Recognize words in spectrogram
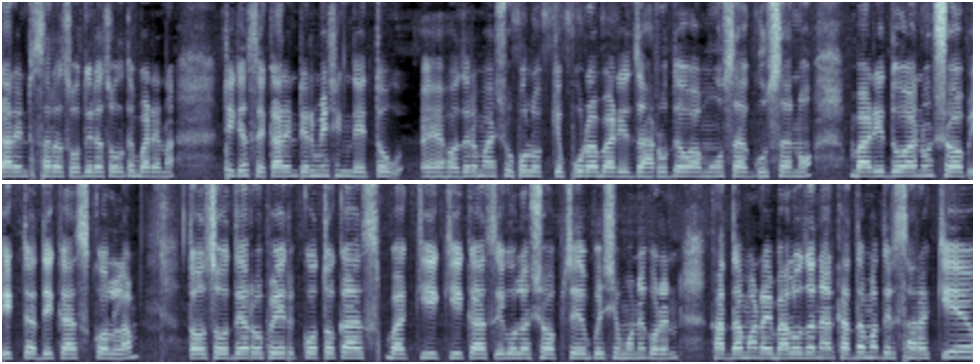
কারেন্ট ছাড়া সৌদিরা চলতে পারে না। ঠিক আছে কারেন্টের মেশিন দেয় তো হজের মাস উপলক্ষে পুরা বাড়ি ঝাড়ু দেওয়া, মোছা গুছানো, বাড়ি দোয়ানো সব ইত্যাদি কাজ করলাম। তো সৌদি আরবের কত কাজ বা কি কি কাজ, এগুলো সবচেয়ে বেশি মনে করেন। খাদ্দামারাই ভালো জানে, আর খাদ্দামাদের ছাড়া কেউ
